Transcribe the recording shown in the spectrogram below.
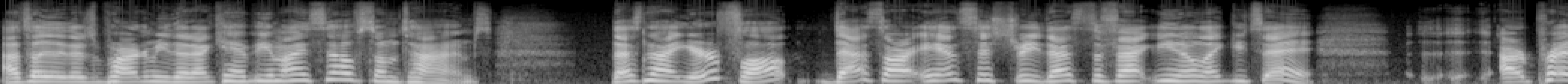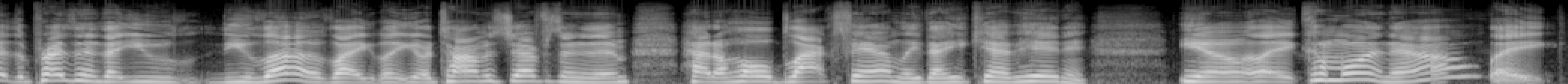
I feel like there's a part of me that I can't be myself sometimes. That's not your fault. That's our ancestry. That's the fact, you know, like you said our pre- the president that you you love, like like your Thomas Jefferson and them had a whole black family that he kept hidden. You know, like come on now, like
